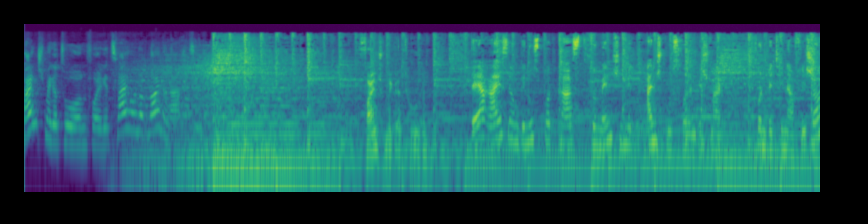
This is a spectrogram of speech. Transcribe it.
Feinschmeckertouren Folge 289. Feinschmeckertouren. Der Reise- und Genuss-Podcast für Menschen mit anspruchsvollem Geschmack von Bettina Fischer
